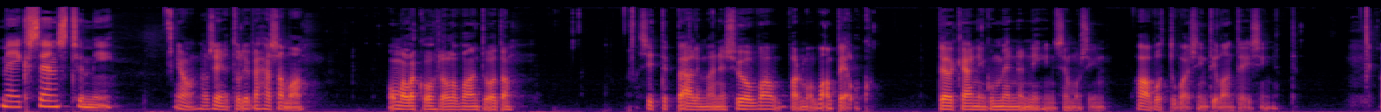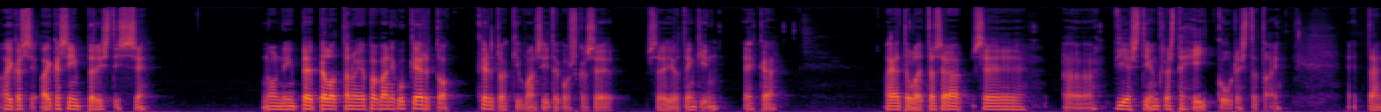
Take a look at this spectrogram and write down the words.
Makes sense to me. Joo, no siinä tuli vähän sama omalla kohdalla, vaan tuota, sitten päällimmäinen syy on vaan, varmaan vaan pelko pelkää niin kuin mennä niihin semmoisiin haavoittuvaisiin tilanteisiin. Että aika, aika simppelisti se. No niin pelottanut jopa vähän niin kuin kertoa, kertoakin vaan siitä, koska se, se jotenkin ehkä ajatella, että se, se äh, viesti sitä heikkoudesta tai että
